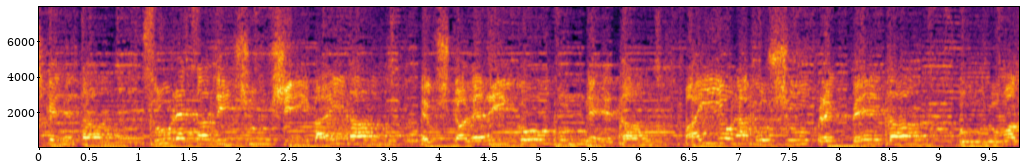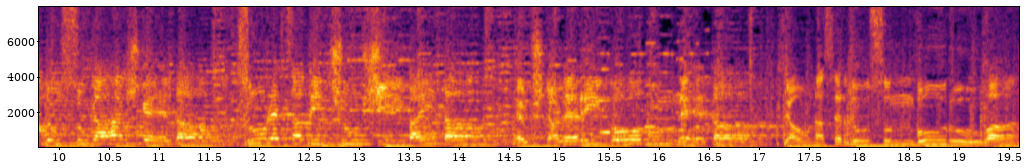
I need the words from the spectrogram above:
duzu gasketa Zuretzat itxusi baita Euskal Herriko buneta Baionako su prefeta Buruan duzu gasketa Zuretzat itxusi baita Euskal Herriko buneta Jauna zer duzun buruan,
